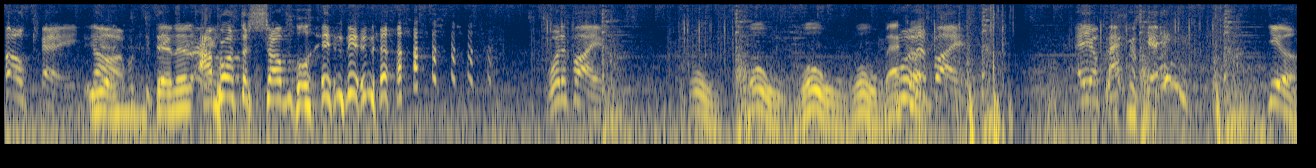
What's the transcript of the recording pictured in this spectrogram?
Okay. No, Yeah. what, then I brought the shovel in. what if I? whoa, whoa, whoa, whoa! Back What up. if I? Hey, yo, back up, gang. Yeah.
